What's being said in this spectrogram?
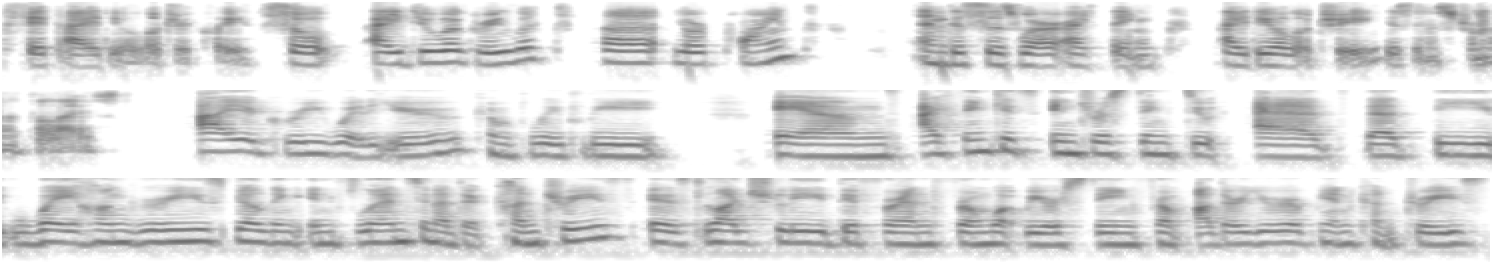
fit ideologically. So I do agree with uh, your point, and this is where I think ideology is instrumentalized. I agree with you completely. And I think it's interesting to add that the way Hungary is building influence in other countries is largely different from what we are seeing from other European countries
